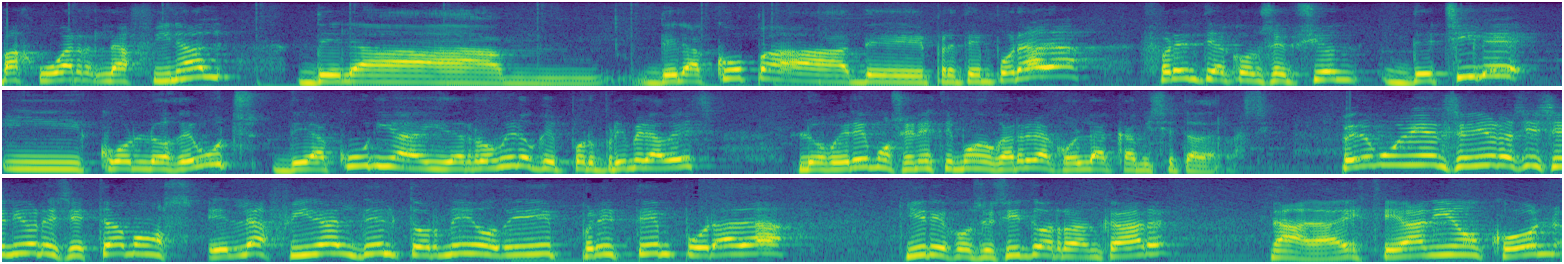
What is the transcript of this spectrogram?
va a jugar la final de la, mm, de la Copa de pretemporada frente a Concepción de Chile y con los debuts de Acuña y de Romero que por primera vez los veremos en este modo carrera con la camiseta de Racing. Pero muy bien, señoras y señores, estamos en la final del torneo de pretemporada. ¿Quiere Josecito arrancar? Nada, este año con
